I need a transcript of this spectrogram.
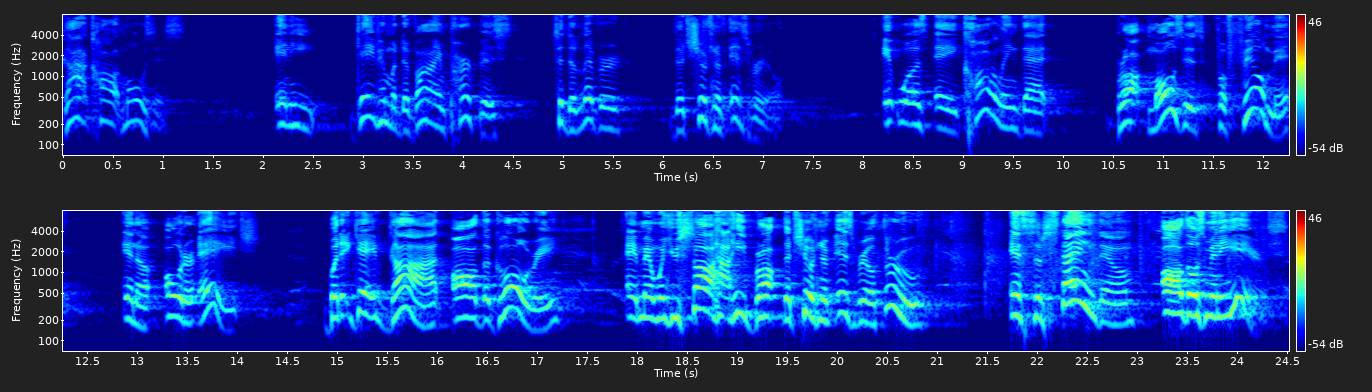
God called Moses, and he gave him a divine purpose to deliver the children of Israel. It was a calling that brought Moses fulfillment in an older age, but it gave God all the glory. Amen. When you saw how he brought the children of Israel through and sustained them all those many years.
